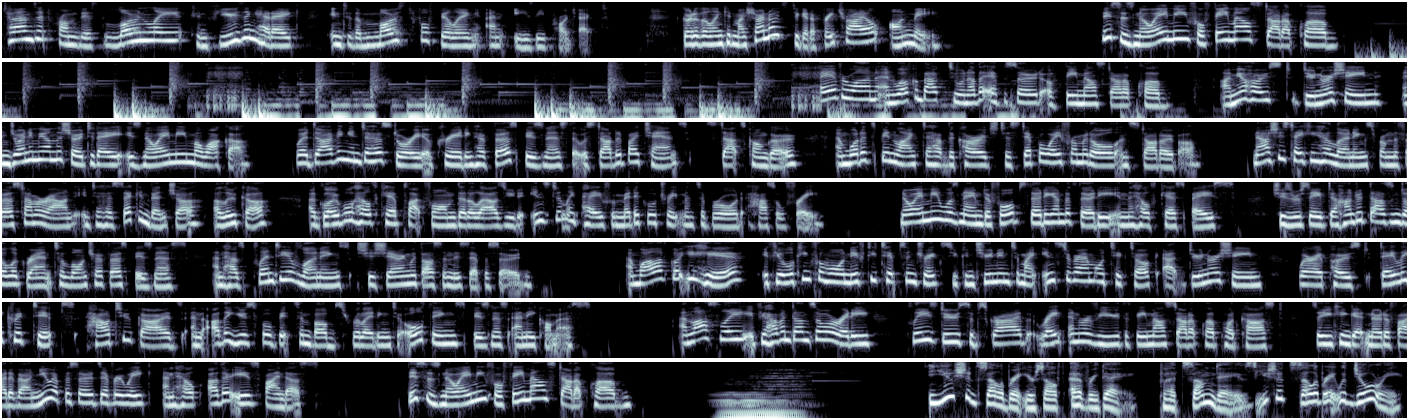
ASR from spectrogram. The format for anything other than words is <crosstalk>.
turns it from this lonely, confusing headache into the most fulfilling and easy project. Go to the link in my show notes to get a free trial on me. This is Nohémie for Female Startup Club. Hey everyone, and welcome back to another episode of Female Startup Club. I'm your host, Doone Roisin, and joining me on the show today is Nohémie Mawaka. We're diving into her story of creating her first business that was started by chance, Stats Congo, and what it's been like to have the courage to step away from it all and start over. Now she's taking her learnings from the first time around into her second venture, Aluuka, a global healthcare platform that allows you to instantly pay for medical treatments abroad hassle free. Nohémie was named a Forbes 30 under 30 in the healthcare space. She's received a $100,000 grant to launch her first business and has plenty of learnings she's sharing with us in this episode. And while I've got you here, if you're looking for more nifty tips and tricks, you can tune into my Instagram or TikTok at Doone Roisin, where I post daily quick tips, how to guides, and other useful bits and bobs relating to all things business and e commerce. And lastly, if you haven't done so already, Please do subscribe, rate, and review the Female Startup Club podcast so you can get notified of our new episodes every week and help other ears find us. This is Nohémie for Female Startup Club. You should celebrate yourself every day, but some days you should celebrate with jewelry.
